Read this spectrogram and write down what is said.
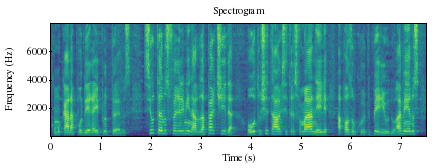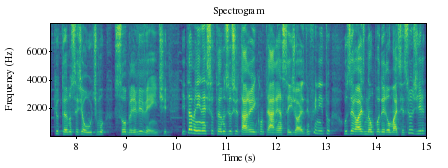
como cada poder aí pro Thanos. Se o Thanos for eliminado da partida, outro Chitauri se transformará nele após um curto período, a menos que o Thanos seja o último sobrevivente. E também, né, se o Thanos e o Chitauri encontrarem as seis joias do infinito, os heróis não poderão mais ressurgir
